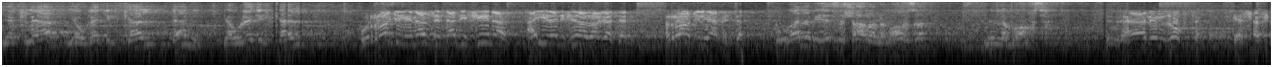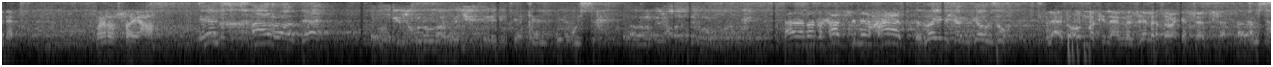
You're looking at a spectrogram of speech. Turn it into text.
يا كلاب يا ولاد الكلب تاني. يا ولاد الكلب. والراجل ينزل نادي فينا أي نادي فينا درجه تاني. الراجل يعمل ده. ولا بيهز شعره لا مؤاخذة من لا مؤاخذة. هانم زوجتك يا سفنه مرة صايعة إيه الخرا ده؟ يا كلب يا وسخ. أنا ما بخافش من حد. الراجل كان متجوز أختي لا ده أمك اللي هنزلها درجة سادسة امسح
